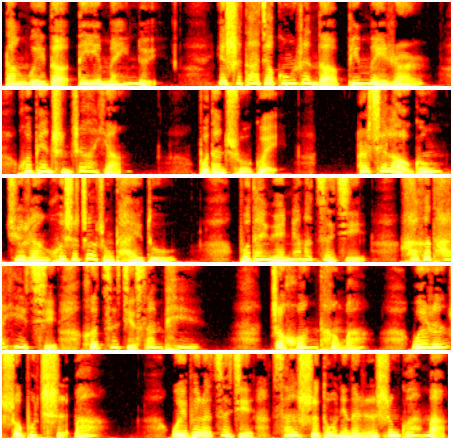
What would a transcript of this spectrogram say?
单位的第一美女，也是大家公认的冰美人儿，会变成这样。不但出轨，而且老公居然会是这种态度。不但原谅了自己，还和他一起和自己三 P，这荒唐吗？为人所不齿吗？违背了自己三十多年的人生观吗？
